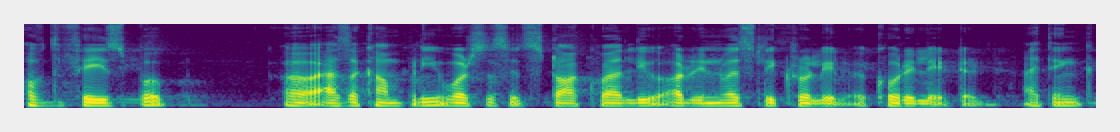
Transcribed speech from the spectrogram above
of the Facebook uh, as a company versus its stock value are inversely correlated. I think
